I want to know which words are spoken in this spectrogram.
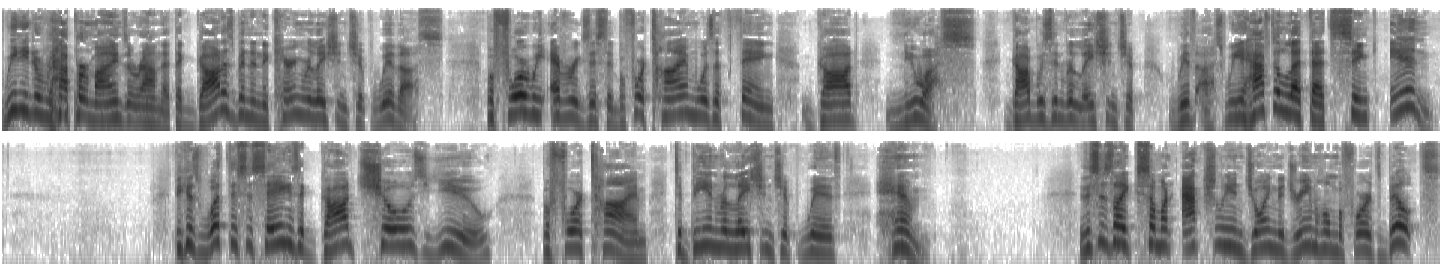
we need to wrap our minds around that, that God has been in a caring relationship with us before we ever existed. Before time was a thing, God knew us. God was in relationship with us. We have to let that sink in. Because what this is saying is that God chose you before time to be in relationship with Him. This is like someone actually enjoying the dream home before it's built.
